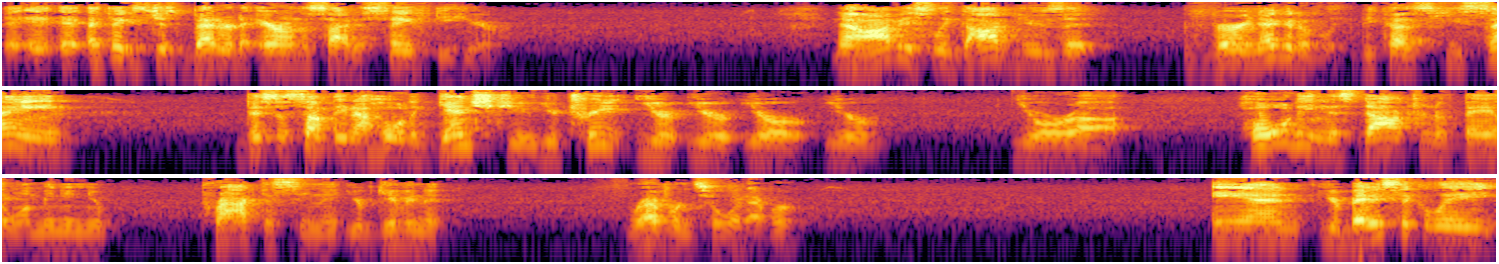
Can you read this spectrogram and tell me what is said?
I think it's just better to err on the side of safety here. Now, obviously, God views it very negatively because He's saying, "This is something I hold against you. You're treat, you're you're you're you're you're uh, holding this doctrine of Balaam, meaning you're practicing it, you're giving it reverence or whatever. And you're basically,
